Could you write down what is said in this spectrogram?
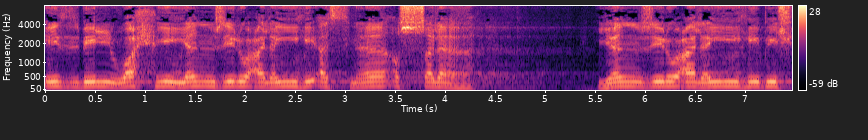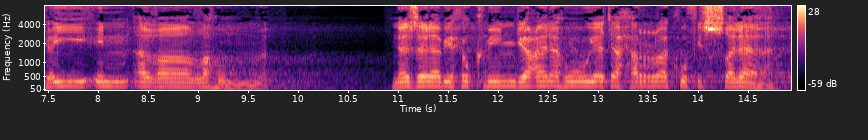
إذ بالوحي ينزل عليه أثناء الصلاة ينزل عليه بشيء أغاظهم. نزل بحكم جعله يتحرك في الصلاة.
